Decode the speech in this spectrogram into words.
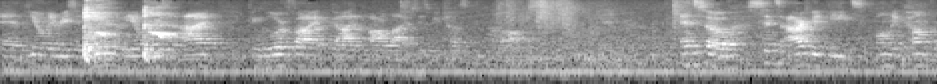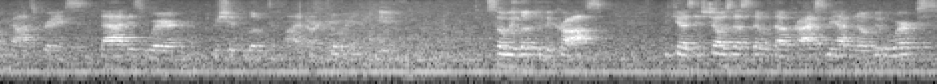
And the only reason you and the only reason I can glorify God in our lives is because of the cross. And so, since our good deeds only come from God's grace, that is where we should look to find our joy. So we look to the cross because it shows us that without Christ we have no good works,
